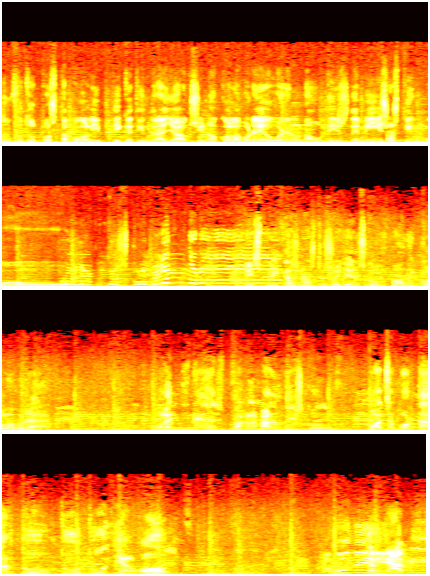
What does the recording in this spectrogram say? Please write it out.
d'un futur postapocalíptic que tindrà lloc si no col·laboreu en el nou disc de mi sostingut. Explica als nostres oients com poden col·laborar. Volem diners per gravar el disco. Pots aportar tu, tu, tu i el gos. El canvi!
